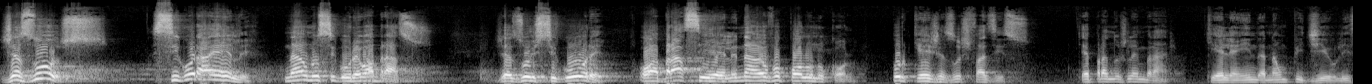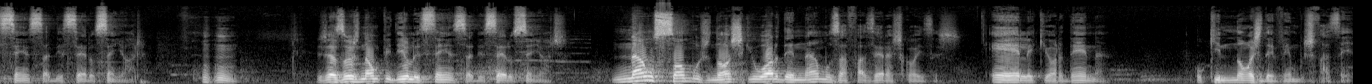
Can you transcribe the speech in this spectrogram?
Jesus, segura ele. Não, não seguro, eu abraço. Jesus, segure ou abrace ele. Não, eu vou pô-lo no colo. Por que Jesus faz isso? É para nos lembrar que ele ainda não pediu licença de ser o Senhor. Jesus não pediu licença de ser o Senhor. Não somos nós que o ordenamos a fazer as coisas. É Ele que ordena o que nós devemos fazer.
